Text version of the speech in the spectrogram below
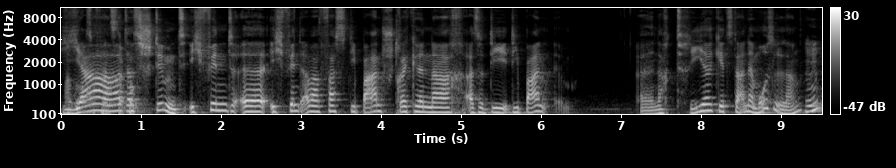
Ja, das guckt. stimmt. Ich finde, äh, ich finde aber fast die Bahnstrecke nach, also die die Bahn äh, nach Trier geht's da an der Mosel lang? Hm?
